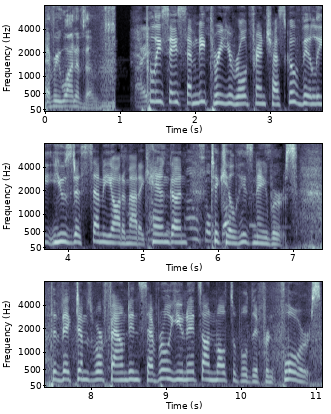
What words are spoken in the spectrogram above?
Every one of them. Police say 73 year old Francesco Villi used a semi automatic handgun to kill his neighbors. The victims were found in several units on multiple different floors.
